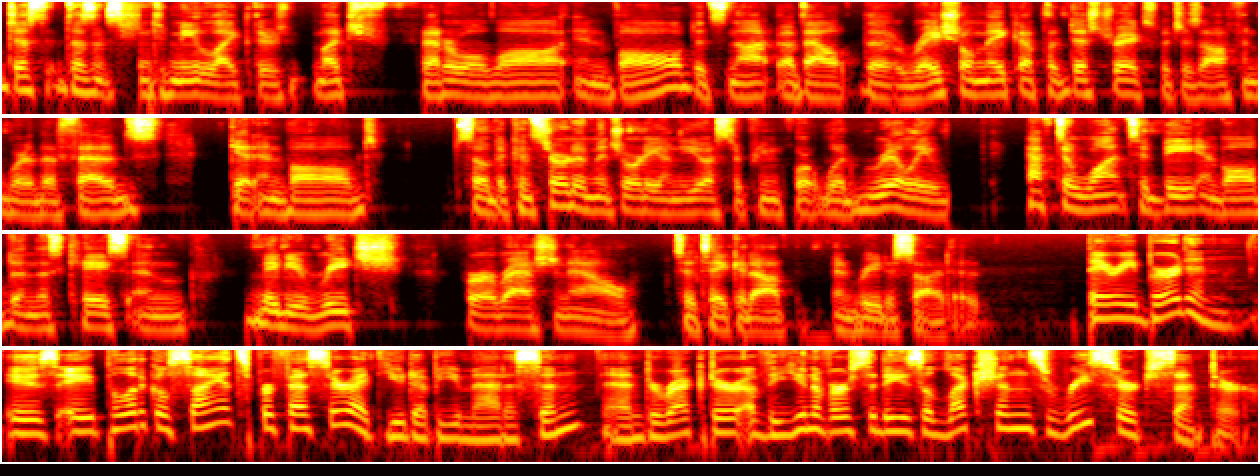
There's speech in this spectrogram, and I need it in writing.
just doesn't seem to me like there's much federal law involved. It's not about the racial makeup of districts, which is often where the feds get involved. So the conservative majority on the U.S. Supreme Court would really have to want to be involved in this case and maybe reach for a rationale to take it up and redecide it. Barry Burden is a political science professor at UW Madison and director of the university's Elections Research Center.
